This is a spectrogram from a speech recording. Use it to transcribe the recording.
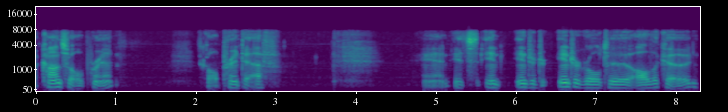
a console print. It's called printf. And it's in, inter, integral to all the code.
